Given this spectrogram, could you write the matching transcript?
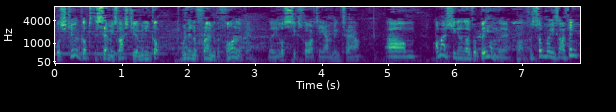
Well, Stuart got to the semis last year. I mean, he got within a frame of the final again. He lost 6 5 to Yan Bingtao. Um, I'm actually going to go for Bingham there. For some reason, I think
